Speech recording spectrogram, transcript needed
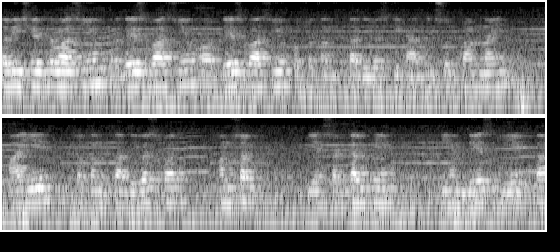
सभी क्षेत्रवासियों, प्रदेशवासियों और देशवासियों को स्वतंत्रता दिवस की हार्दिक शुभकामनाएँ। आइए स्वतंत्रता दिवस पर हम सब ये संकल्प लें कि हम देश की एकता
